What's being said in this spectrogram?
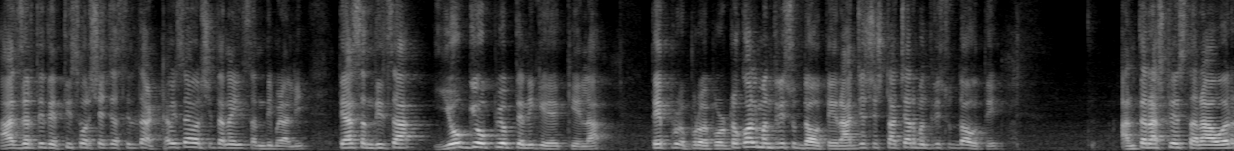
आज जर ते तेहतीस वर्षाचे असतील तर अठ्ठावीसाव्या वर्षी त्यांना ही संधी मिळाली. त्या संधीचा योग्य उपयोग त्यांनी के केला. ते प्रो प्रो प्रोटोकॉल मंत्रीसुद्धा होते राज्य शिष्टाचार मंत्रीसुद्धा होते. आंतरराष्ट्रीय स्तरावर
